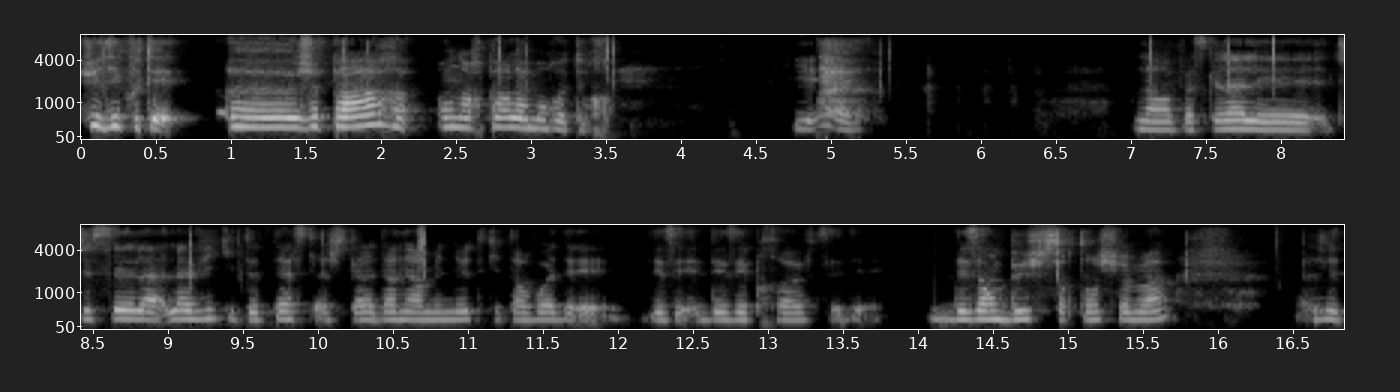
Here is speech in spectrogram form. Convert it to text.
Je lui ai dit, écoutez, euh, je pars, on en reparle à mon retour. Yeah. Non, parce que là, les, tu sais, la, vie qui te teste jusqu'à la dernière minute, qui t'envoie des, des, épreuves, des, des embûches sur ton chemin. Dit...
